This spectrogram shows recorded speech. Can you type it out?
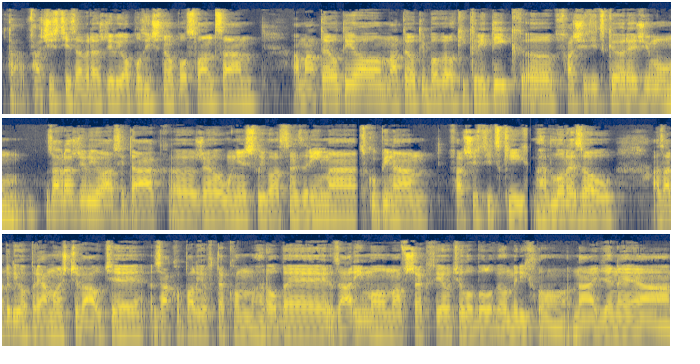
tá, fašisti zavraždili opozičného poslanca a Mateotiho. Mateoti bol veľký kritik e, fašistického režimu. Zavraždili ho asi tak, e, že ho uniesli vlastne z Ríma skupina fašistických hrdlorezov a zabili ho priamo ešte v aute. Zakopali ho v takom hrobe za Rímom, avšak jeho telo bolo veľmi rýchlo nájdené a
